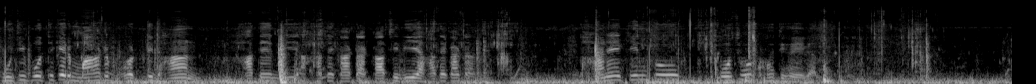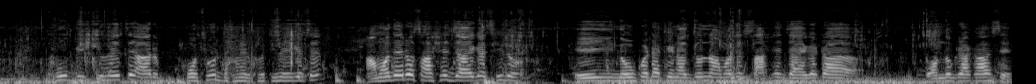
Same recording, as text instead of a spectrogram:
পুঁতি প্রত্যেকের মাঠ ভর্তি ধান হাতে দিয়ে, হাতে কাটা, কাঁচি দিয়ে হাতে কাটা। ধানে কিন্তু প্রচুর ক্ষতি হয়ে গেল। খুব বৃষ্টি হয়েছে আর প্রচুর ধানের ক্ষতি হয়ে গেছে। আমাদেরও চাষের জায়গা ছিল। এই নৌকাটা কেনার জন্য আমাদের চাষের জায়গাটা বন্ধক রাখা আছে।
